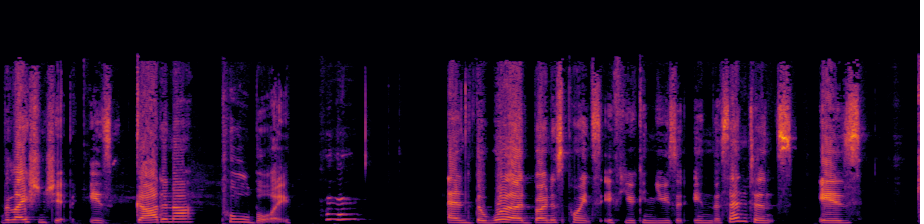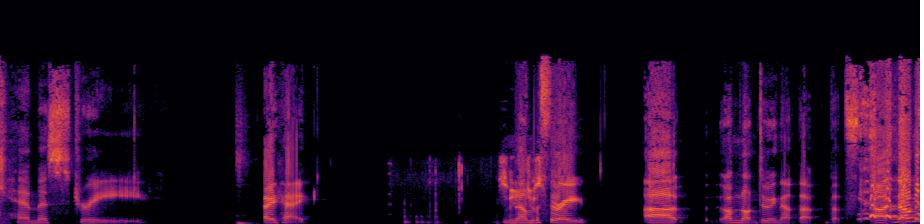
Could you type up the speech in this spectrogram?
Relationship is gardener pool boy. and the word bonus points if you can use it in the sentence is chemistry. Okay. So number just- three. Uh I'm not doing that. That that's uh, number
